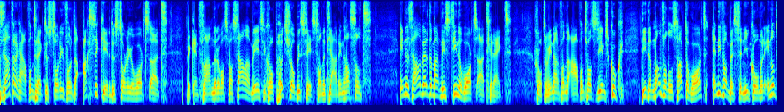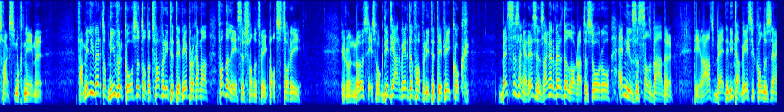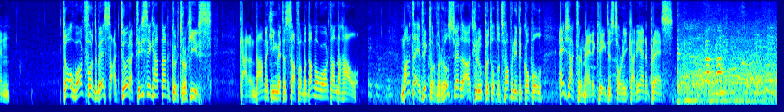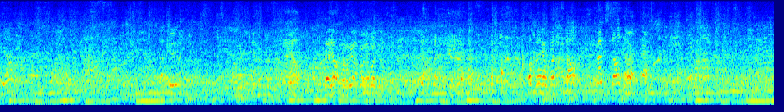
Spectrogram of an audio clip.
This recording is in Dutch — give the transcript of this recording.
Zaterdagavond reikt de Story voor de achtste keer de Story Awards uit. Bekend Vlaanderen was massaal aanwezig op het showbizfeest van het jaar in Hasselt. In de zaal werden maar liefst 10 awards uitgereikt. Grote winnaar van de avond was James Cook, die de Man van ons Hart Award en die van Beste Nieuwkomer in ontvangst mocht nemen. Familie werd opnieuw verkozen tot het favoriete tv-programma van de lezers van het weekblad Story. Jeroen Meus is ook dit jaar weer de favoriete tv-kok. Beste zangeres en zanger werden Laura Tesoro en Niels Stadsbader, die helaas beide niet aanwezig konden zijn. De award voor de beste acteur-actrice gaat naar Kurt Rogiers. Karen Dame ging met de straffe Madame Award aan de haal. Marta en Victor Verhulst werden uitgeroepen tot het favoriete koppel en Jacques Vermeijden kreeg de Story Carrièreprijs. Ja, ja, ja, ja, ja. Blijf staan, blijf staan. Ja, ja.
